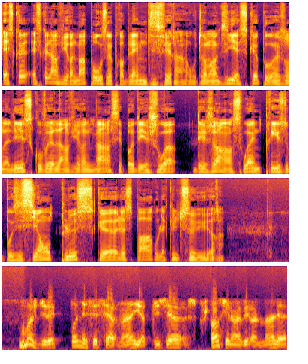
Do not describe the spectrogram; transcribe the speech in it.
Est-ce que, que l'environnement pose un problème différent? Autrement dit, est-ce que pour un journaliste, couvrir l'environnement, c'est pas déjà, en soi une prise de position plus que le sport ou la culture? Moi, je dirais pas nécessairement. Il y a plusieurs. Je pense que l'environnement, le,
